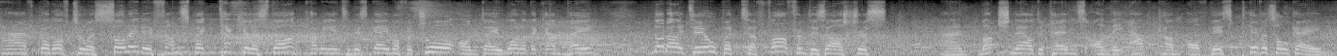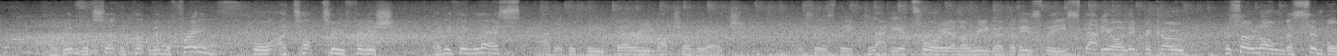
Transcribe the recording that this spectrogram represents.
have got off to a solid, if unspectacular start, coming into this game off a draw on day one of the campaign. Not ideal, but uh, far from disastrous, and much now depends on the outcome of this pivotal game. A win would certainly put them in the frame for a top two finish. Anything less, and it would be very much on the edge. This is the gladiatorial arena that is the Stadio Olimpico, for so long the symbol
